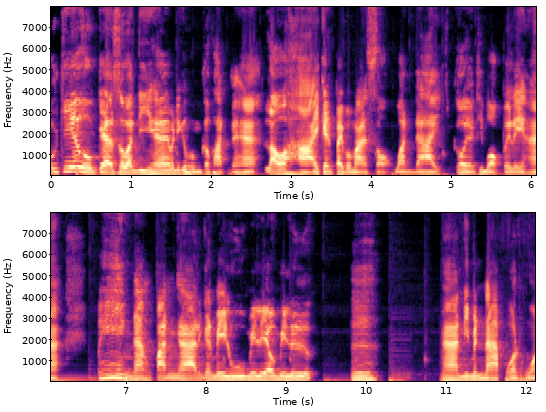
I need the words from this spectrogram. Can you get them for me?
โอเคครับผมแกสวัสดีฮะ วันนี้ก็ผมก็ผัดนะฮะ เราหายกันไปประมาณ 2 วันได้ ก็อย่างที่บอกไปเลยฮะ แม่งนั่งปั่นงานกันไม่รู้ไม่เลี้ยวไม่เลิก เออ งานนี้มันน่าปวดหัว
